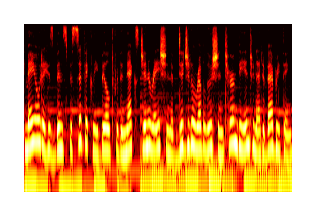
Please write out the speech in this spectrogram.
MIOTA has been specifically built for the next generation of digital revolution termed the Internet of Everything.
